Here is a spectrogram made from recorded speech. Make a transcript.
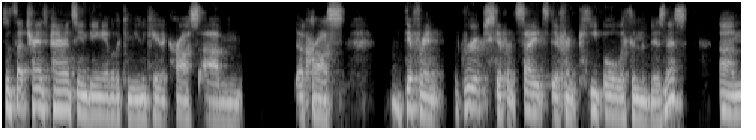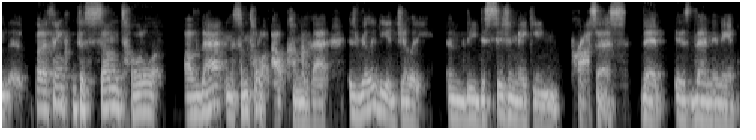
So it's that transparency and being able to communicate across um, across different groups, different sites, different people within the business. Um, but I think the sum total of that and the sum total outcome of that is really the agility the decision making process that is then enabled,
